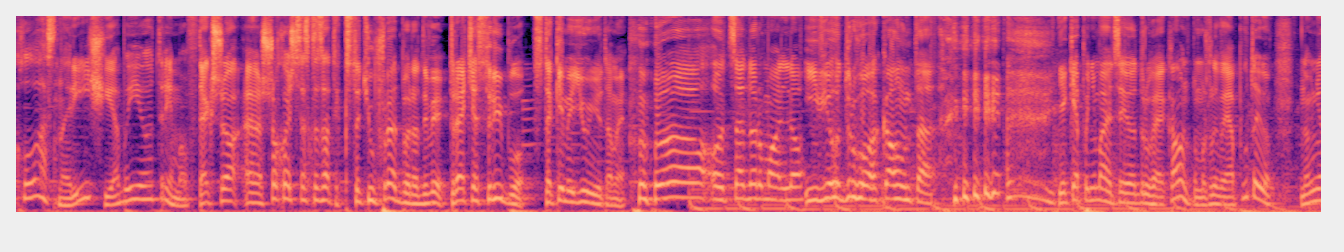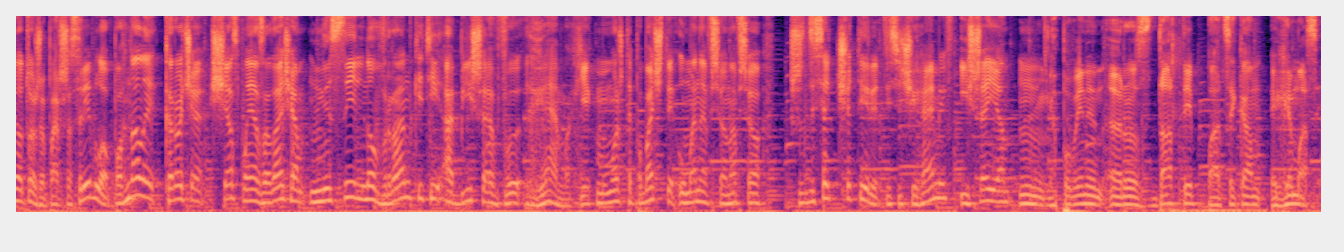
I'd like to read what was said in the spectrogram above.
класна річ, я би її отримав. Так що, е, що хочеться сказати, кстати, у Фредбера, диви, третє срібло з такими юнітами. Оце нормально. І в його другого аккаунта. Як я розумію, це його другий аккаунт, ну можливо, я путаю. Ну в нього теж перше срібло. Погнали. Коротше, зараз моя задача не сильно в ранкеті, а більше в гемах. Як ви можете побачити, у мене всього на всього 64 тисячі гемів, і ще я м, повинен роздати пацикам гемаси.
